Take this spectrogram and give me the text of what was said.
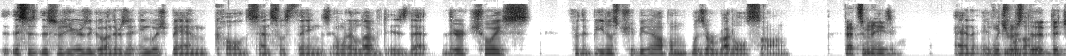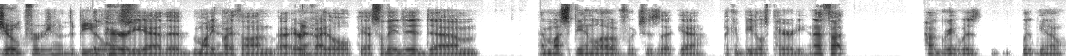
this is this was years ago, and there's an English band called Senseless Things, and what I loved is that their choice for the Beatles tribute album was a Rutles song, that's amazing. and Which was the the joke version of the Beatles. the parody, yeah, the Monty Yeah. Python, uh, Eric Idle, yeah. So they did um, "I Must Be in Love," which is a yeah, like a Beatles parody, and I thought, how great was, wa- you know,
